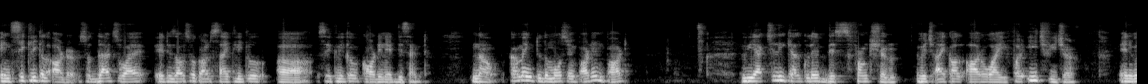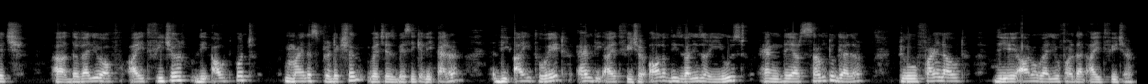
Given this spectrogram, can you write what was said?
in cyclical order. So that's why it is also called cyclical uh, cyclical coordinate descent. Now coming to the most important part, we actually calculate this function which I call ROI for each feature in which uh, the value of ith feature, the output minus prediction which is basically error the ith weight and the ith feature. All of these values are used and they are summed together to find out the RO value for that ith feature.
